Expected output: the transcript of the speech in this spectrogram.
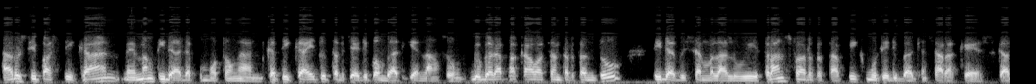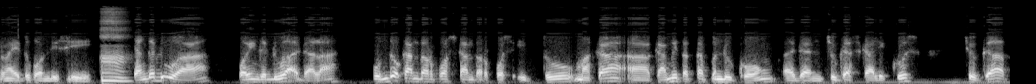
harus dipastikan memang tidak ada pemotongan ketika itu terjadi pembagian langsung. Beberapa kawasan tertentu tidak bisa melalui transfer tetapi kemudian dibagikan secara cash karena itu kondisi. Uh. Yang kedua, poin kedua adalah untuk kantor pos kantor pos itu maka uh, kami tetap mendukung uh, dan juga sekaligus juga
